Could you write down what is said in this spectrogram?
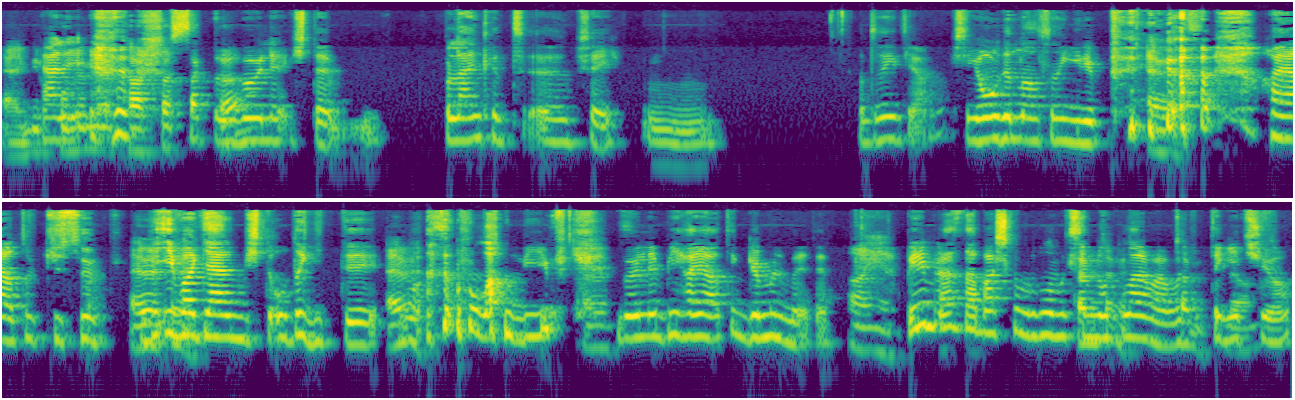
Yani bir Yani- problemle karşılaşsak da Böyle işte blanket e, şey hmm, adı neydi ya? İşte yorganın altına girip Evet. hayata küsüp Evet, bir İva evet. gelmişti o da gitti. Evet. Ulan deyip evet. böyle bir hayata gömülmedi. Aynen. Benim biraz daha başka vurgulamak istediğim noktalar var. Tabii, Vakit de devam. geçiyor.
